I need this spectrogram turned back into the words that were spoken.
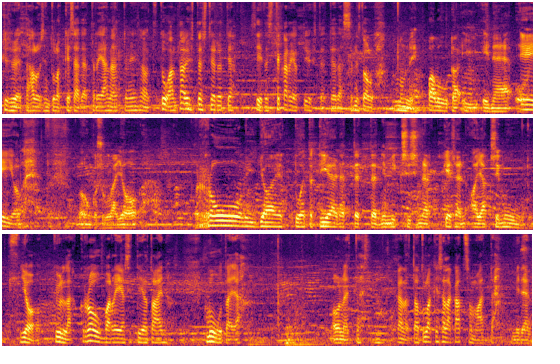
kysyin, että haluaisin tulla kesäteatteriin ja näyttää, niin sanoin, että tuu antaa yhteystiedot ja siitä sitten karjotti yhteyttä ja tässä nyt ollaan. No niin, paluuta ei enää ole. Ei ole. Onko sulla jo rooli jaettu, että tiedät, että niin miksi sinä kesän ajaksi muutut? Joo, kyllä. Grovari ja sitten jotain muuta ja on, että kannattaa tulla kesällä katsomaan, että miten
